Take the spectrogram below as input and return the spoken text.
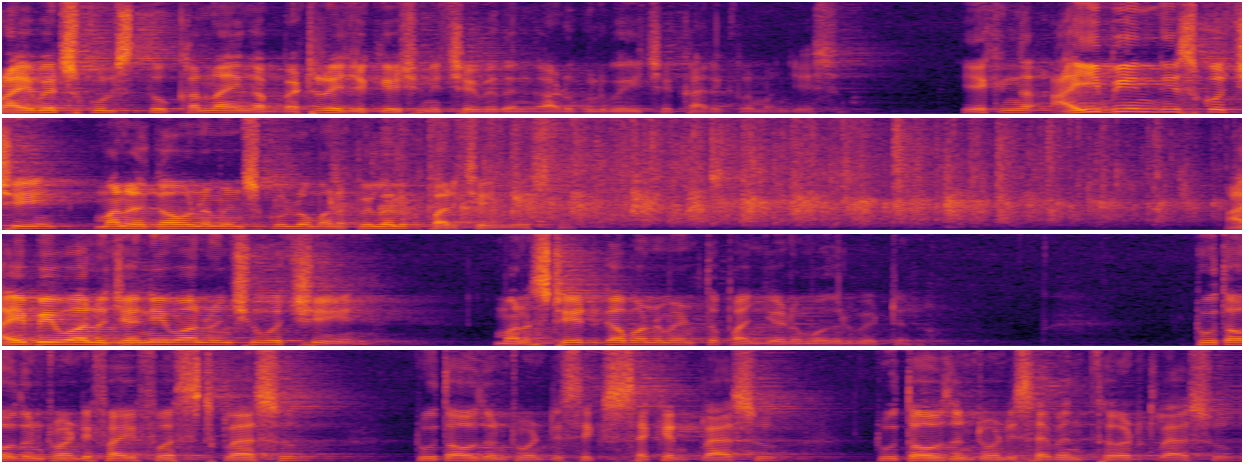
ప్రైవేట్ స్కూల్స్తో కన్నా ఇంకా బెటర్ ఎడ్యుకేషన్ ఇచ్చే విధంగా అడుగులు వేయించే కార్యక్రమం చేసాం ఏకంగా ఐబీని తీసుకొచ్చి మన గవర్నమెంట్ స్కూల్లో మన పిల్లలకు పరిచయం చేసినాం ఐబీ వాళ్ళు జెనీవా నుంచి వచ్చి మన స్టేట్ గవర్నమెంట్తో పనిచేయడం మొదలుపెట్టారు. Two thousand twenty five first class two thousand twenty six second class two thousand twenty seven third class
